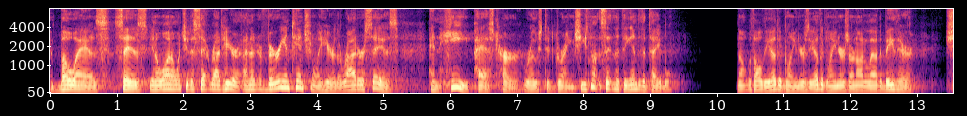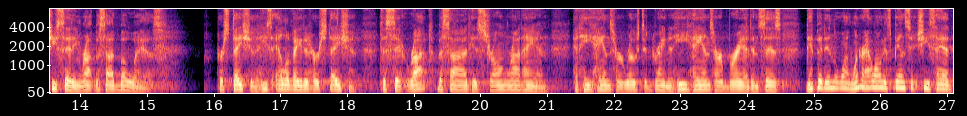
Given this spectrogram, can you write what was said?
And Boaz says, You know what? I want you to sit right here. And very intentionally here, the writer says, and he passed her roasted grain. She's not sitting at the end of the table, not with all the other gleaners. The other gleaners are not allowed to be there. She's sitting right beside Boaz. Her station, he's elevated her station to sit right beside his strong right hand and he hands her roasted grain and he hands her bread and says, Dip it in the wine. Wonder how long it's been since she's had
